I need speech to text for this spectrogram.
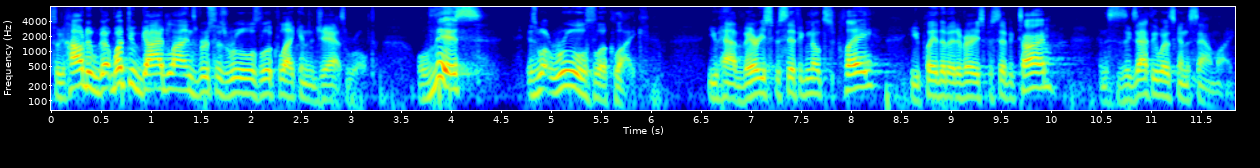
So how do, what do guidelines versus rules look like in the jazz world? Well, this is what rules look like. You have very specific notes to play, you play them at a very specific time, and this is exactly what it's going to sound like,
